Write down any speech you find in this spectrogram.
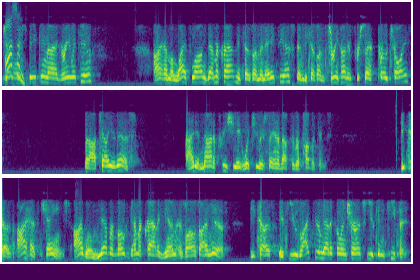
Generally Awesome. speaking, I agree with you. I am a lifelong Democrat because I'm an atheist and because I'm 300% pro-choice. But I'll tell you this. I did not appreciate what you were saying about the Republicans because I have changed. I will never vote Democrat again as long as I live because if you like your medical insurance, you can keep it.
